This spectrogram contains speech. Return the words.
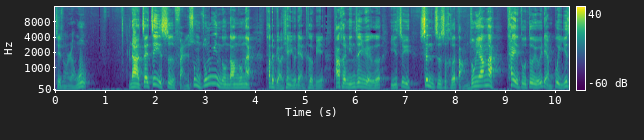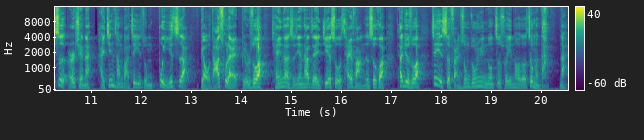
这种人物。那在这一次反送中运动当中呢，他的表现有点特别，他和林郑月娥，以至于甚至是和党中央啊态度都有一点不一致，而且呢还经常把这一种不一致啊。表达出来，比如说啊，前一段时间他在接受采访的时候啊，他就说啊，这一次反送中运动之所以闹到这么大，那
